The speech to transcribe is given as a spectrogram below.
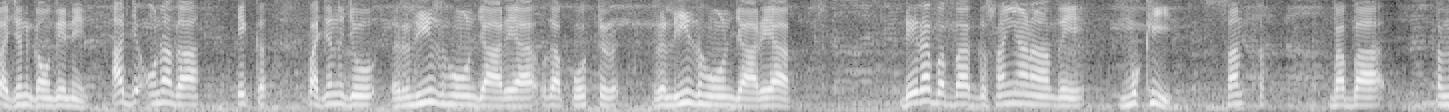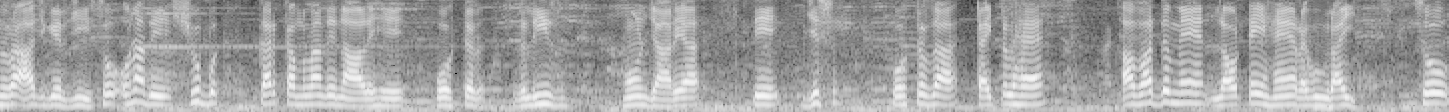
ਭਜਨ ਗਾਉਂਦੇ ਨੇ। ਅੱਜ ਉਹਨਾਂ ਦਾ ਇੱਕ ਭਜਨ ਜੋ ਰਿਲੀਜ਼ ਹੋਣ ਜਾ ਰਿਹਾ, ਉਹਦਾ ਪੋਸਟਰ ਰਿਲੀਜ਼ ਹੋਣ ਜਾ ਰਿਹਾ। ਡੇਰਾ ਬਾਬਾ ਗਸਾਈਆਣਾ ਦੇ ਮੁਖੀ ਸੰਤ ਬਾਬਾ ਤਨਰਾਜ ਗਿਰ ਜੀ। ਸੋ ਉਹਨਾਂ ਦੇ ਸ਼ੁਭ ਕਰ ਕਮਲਾਂ ਦੇ ਨਾਲ ਇਹ ਪੋਸਟਰ ਰਿਲੀਜ਼ ਹੋਣ ਜਾ ਰਿਹਾ ਤੇ ਜਿਸ ਪੋਸਟਰ ਦਾ ਟਾਈਟਲ ਹੈ, ਅਵਧ ਮੇ ਲੌਟੇ ਹੈ ਰਘੁਰਾਈ ਸੋ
